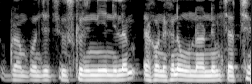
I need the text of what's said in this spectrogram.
তো গ্রাম পঞ্চায়েত চুজ করে নিয়ে নিলাম। এখন এখানে ওনার নেম চাচ্ছে।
